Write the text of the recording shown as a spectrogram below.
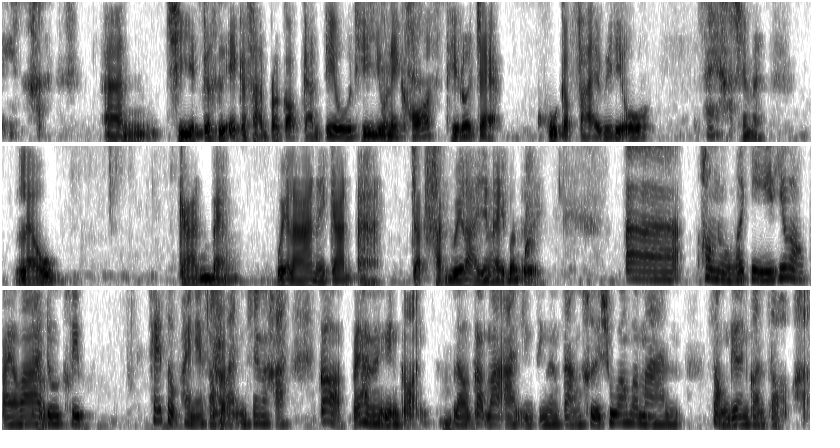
ยค่ะ อ่านชีตก็คือเอกสารประกอบการติวที่อยู่ในคอร์สที่เราแจกคู่กับไฟล์วิดีโอ ใช่ค่ะใช่ไหมแล้วการแบ่งเวลาในการอ่านจัดสรรเวลายังไงบ้างเอ่ยเอ่อของหนูเมื่อกี้ที่บอกไปว่าครับดูคลิปให้จบภายในสองครับวันใช่ไหมคะก็ไปทำอย่างอื่นก่อนอืมแล้วกลับมาอ่านจริงๆจังๆคือช่วงประมาณสองเดือนก่อนสอบค่ะ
